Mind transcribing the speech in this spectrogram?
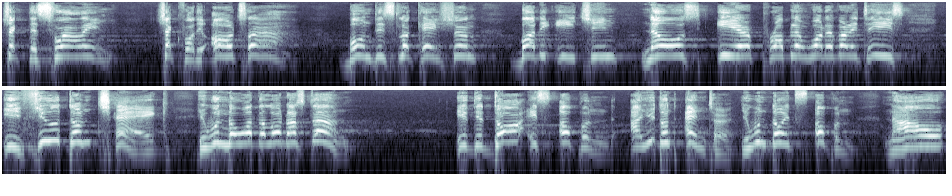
check the swelling, check for the ulcer, bone dislocation, body itching, nose, ear problem, whatever it is. If you don't check, you won't know what the Lord has done. If the door is opened and you don't enter, you won't know it's open. Now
